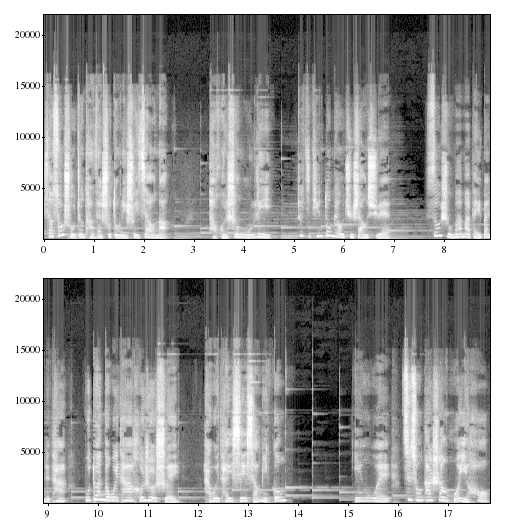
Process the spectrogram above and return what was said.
小松鼠正躺在树洞里睡觉呢，它浑身无力，这几天都没有去上学。松鼠妈妈陪伴着它，不断地喂它喝热水，还喂它一些小米羹。因为自从它上火以后，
